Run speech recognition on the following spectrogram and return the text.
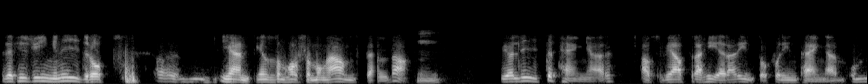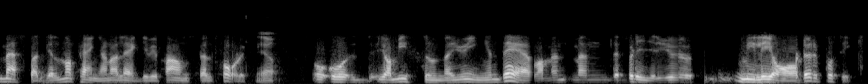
det finns ju ingen idrott äh, egentligen som har så många anställda. Mm. Vi har lite pengar, alltså vi attraherar inte och får in pengar och mesta delen av pengarna lägger vi på anställt folk. Ja. Och, och jag missunnar ju ingen det, va? Men, men det blir ju miljarder på sikt.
